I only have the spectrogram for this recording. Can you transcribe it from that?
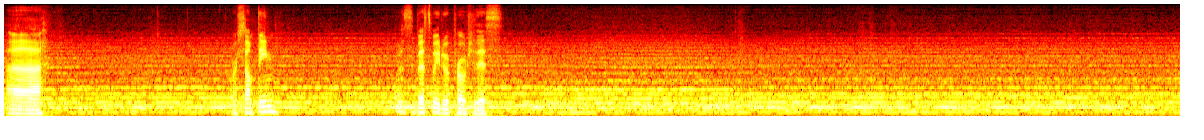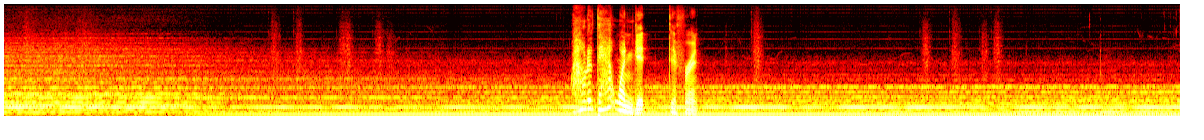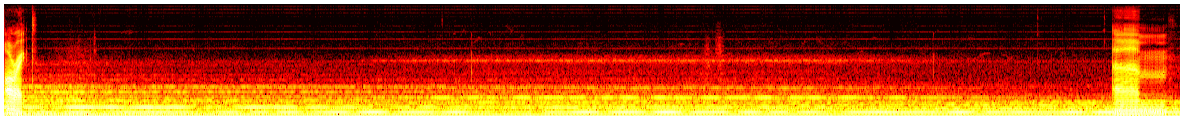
Uh... Or something? What is the best way to approach this? One get different? Alright. Um...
